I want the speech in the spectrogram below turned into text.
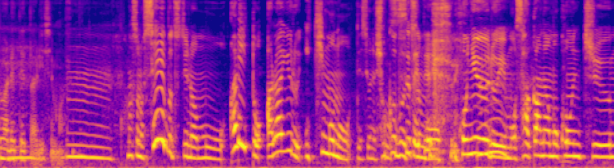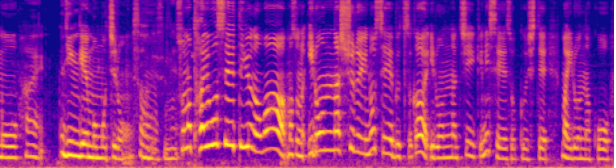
言われてたりします。うん。まあ、その生物っていうのはもうありとあらゆる生き物ですよね。植物全もね。哺乳類も魚も昆虫もはい、人間ももちろん。そうですね。ん。その多様性っていうのは、まあ、そのいろんな種類の生物がいろんな地域に生息して、まあ、いろんなこう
